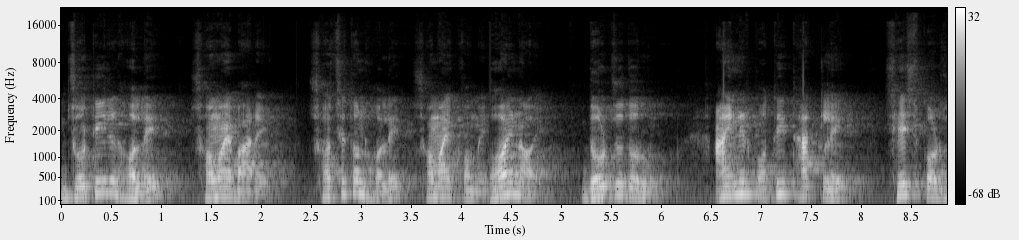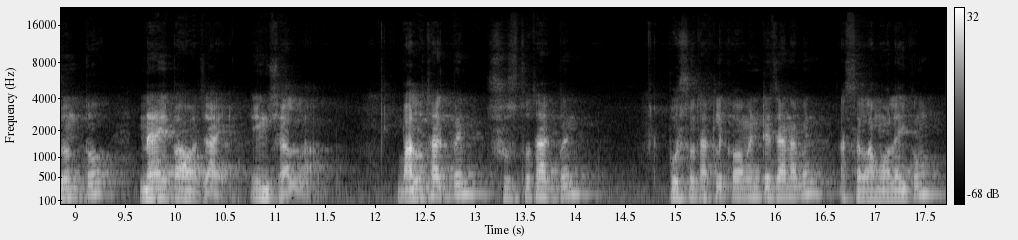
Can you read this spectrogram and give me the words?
জটিল হলে সময় বাড়ে। সচেতন হলে সময় কমে, ভয় নয়, ধৈর্য ধরুন। আইনের পথেই থাকলে শেষ পর্যন্ত ন্যায় পাওয়া যায় ইনশাল্লাহ ভালো থাকবেন, সুস্থ থাকবেন। প্রশ্ন থাকলে কমেন্টে জানাবেন। আসসালামু আলাইকুম।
